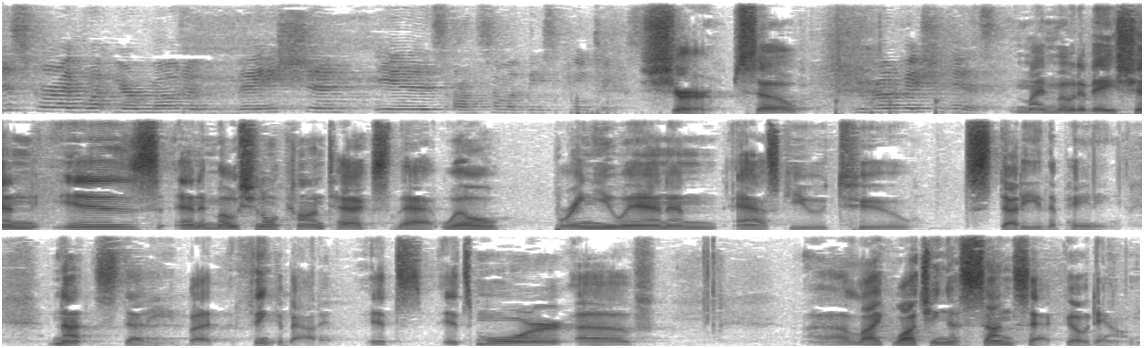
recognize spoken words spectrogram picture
describe what your motivation is on some of these paintings? Sure. So Your motivation is my motivation is an emotional context that will bring you in and ask you to study the painting. Not study, but think about it. It's it's more of uh, like watching a sunset go down.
